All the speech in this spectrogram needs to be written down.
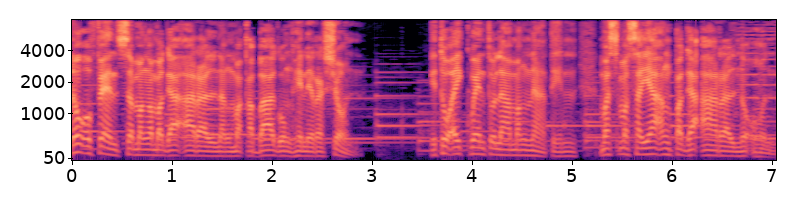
No offense sa mga mag-aaral ng makabagong henerasyon. Ito ay kwento lamang natin, mas masaya ang pag-aaral noon.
